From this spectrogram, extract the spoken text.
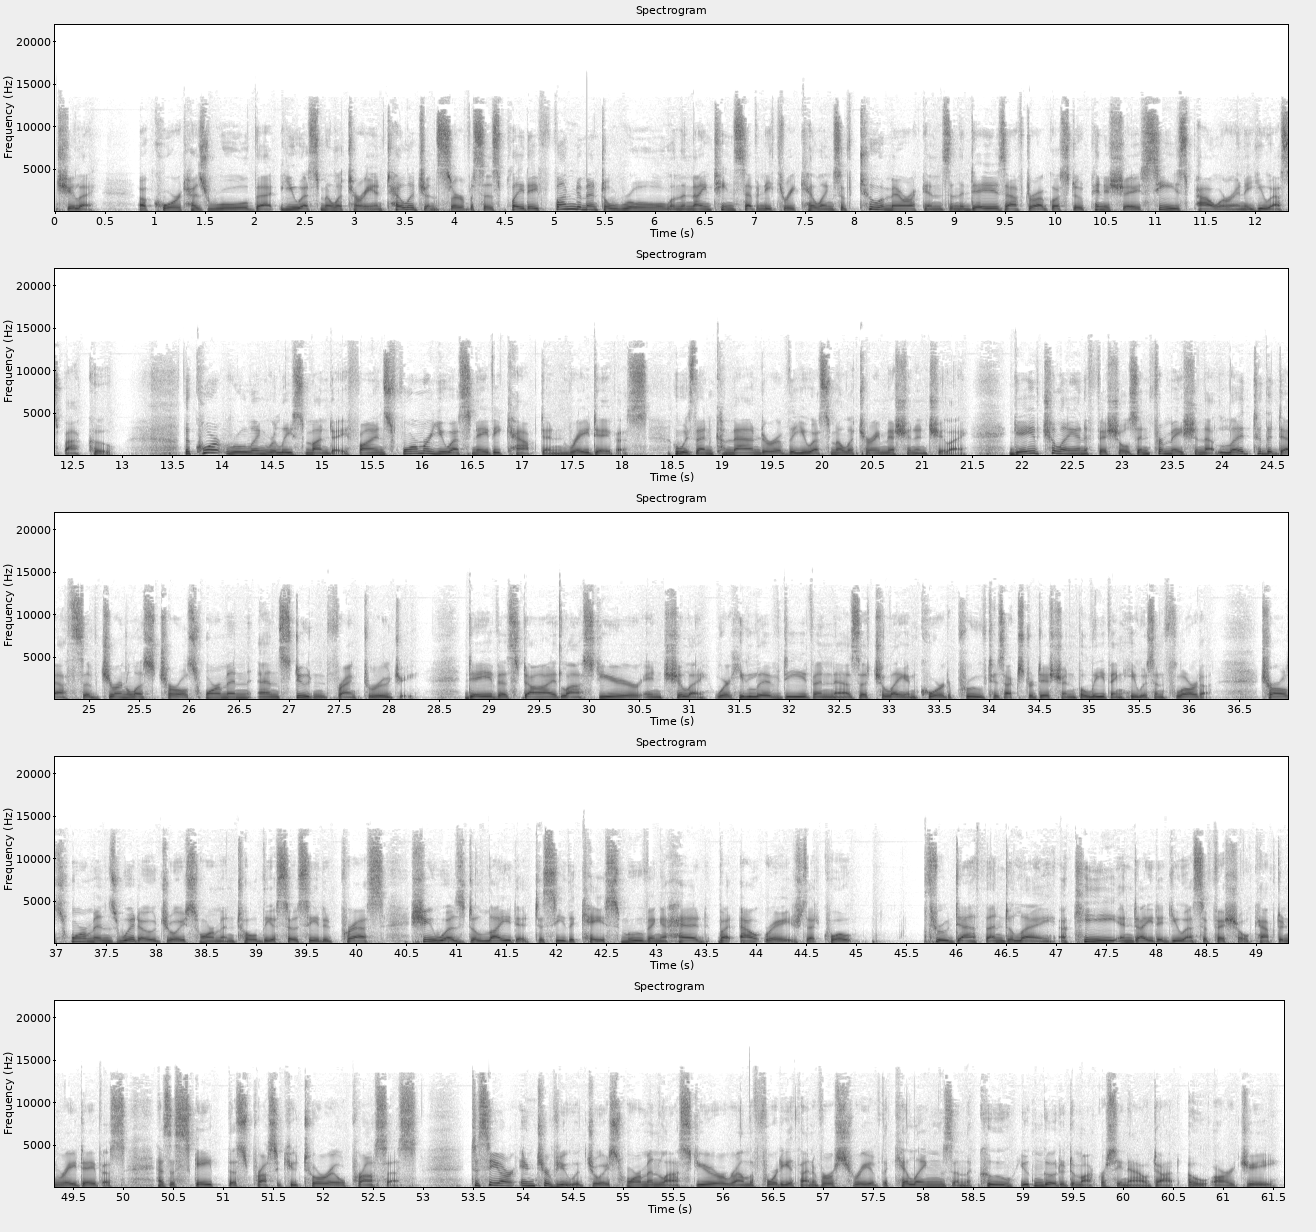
Chile. A court has ruled that U.S. military intelligence services played a fundamental role in the 1973 killings of two Americans in the days after Augusto Pinochet seized power in a U.S.-backed coup. The court ruling released Monday finds former U.S. Navy Captain Ray Davis, who was then commander of the U.S. military mission in Chile, gave Chilean officials information that led to the deaths of journalist Charles Horman and student Frank Teruggi. Davis died last year in Chile, where he lived even as a Chilean court approved his extradition, believing he was in Florida. Charles Horman's widow, Joyce Horman, told the Associated Press she was delighted to see the case moving ahead, but outraged that, quote, through death and delay, a key indicted U.S. official, Captain Ray Davis, has escaped this prosecutorial process. To see our interview with Joyce Horman last year around the 40th anniversary of the killings and the coup, you can go to democracynow.org.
